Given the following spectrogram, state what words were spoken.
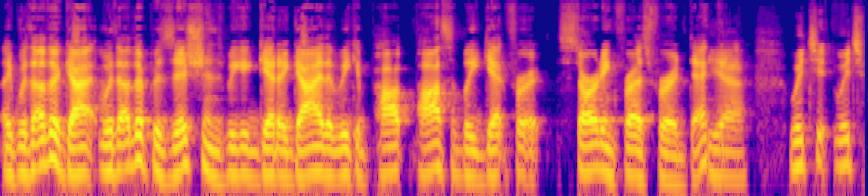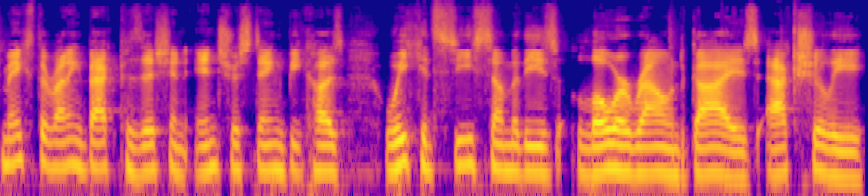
Like with other guy with other positions, we could get a guy that we could po- possibly get for starting for us for a decade. Yeah, which which makes the running back position interesting because we could see some of these lower round guys actually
